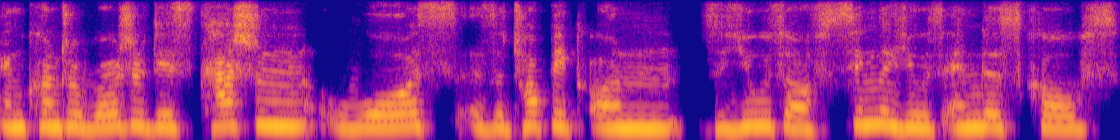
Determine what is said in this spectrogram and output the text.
and controversial discussion was the topic on the use of single use endoscopes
